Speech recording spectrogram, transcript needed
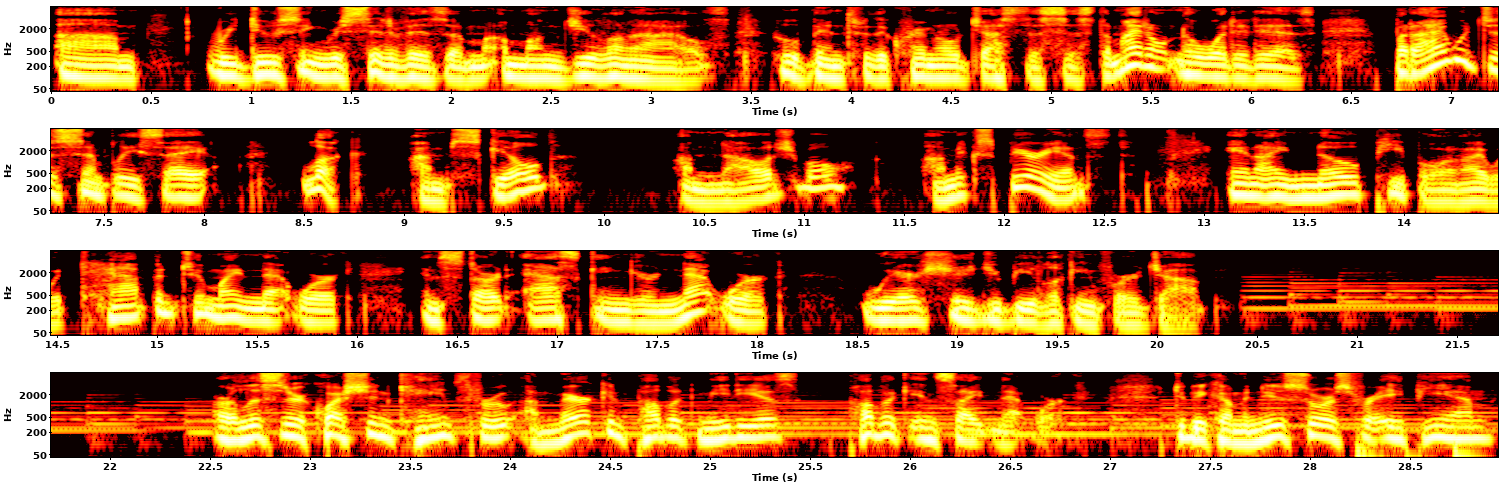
um, reducing recidivism among juveniles who've been through the criminal justice system. I don't know what it is, but I would just simply say, look, I'm skilled, I'm knowledgeable, I'm experienced, and I know people, and I would tap into my network and start asking your network where should you be looking for a job? Our listener question came through American Public Media's Public Insight Network. To become a news source for APM,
